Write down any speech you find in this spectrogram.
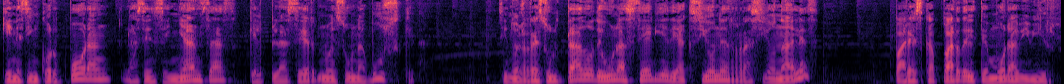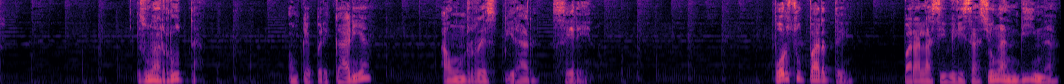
quienes incorporan las enseñanzas que el placer no es una búsqueda, sino el resultado de una serie de acciones racionales para escapar del temor a vivir. Es una ruta, aunque precaria, a un respirar sereno. Por su parte, para la civilización andina,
